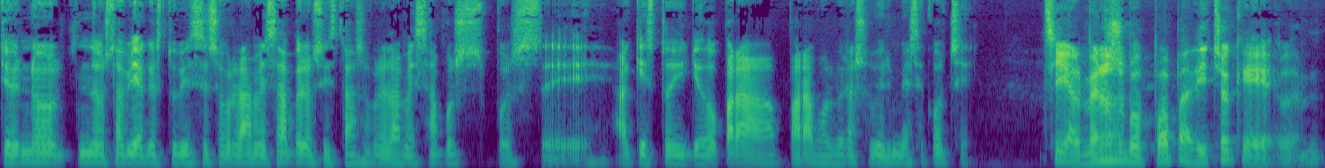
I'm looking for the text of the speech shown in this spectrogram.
yo no, no, sabía que estuviese sobre la mesa, pero si está sobre la mesa, pues, pues eh, aquí estoy yo para, para, volver a subirme a ese coche. Sí, al menos Bob Pop ha dicho que en,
